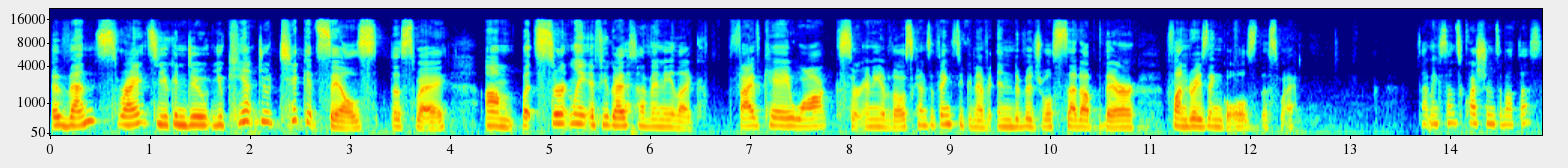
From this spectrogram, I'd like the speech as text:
events, right? So you can do, you can't do ticket sales this way, um, but certainly if you guys have any like 5K walks or any of those kinds of things, you can have individuals set up their fundraising goals this way. Does that make sense? Questions about this?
